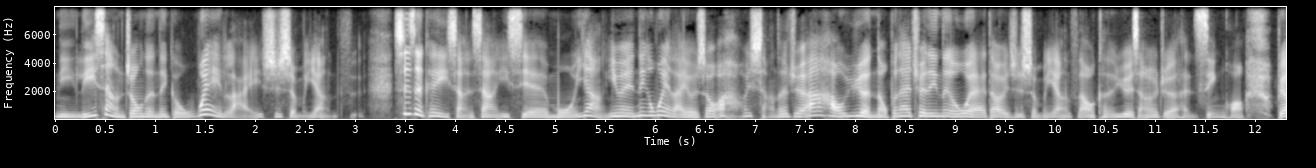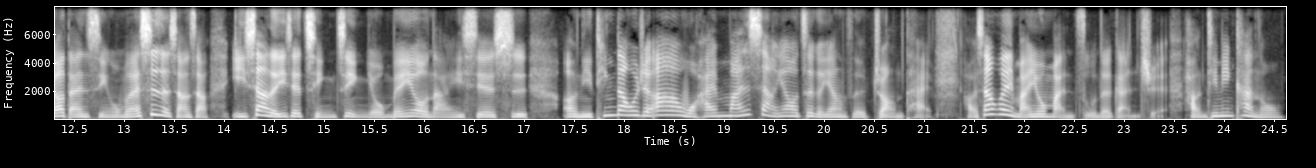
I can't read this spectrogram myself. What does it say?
你理想中的那个未来是什么样子？试着可以想象一些模样，因为那个未来有时候啊，会想的觉得啊好远哦，不太确定那个未来到底是什么样子，然后可能越想越觉得很心慌。不要担心，我们来试着想想以下的一些情境，有没有哪一些是呃你听到会觉得啊，我还蛮想要这个样子的状态，好像会蛮有满足的感觉。好，你听听看哦。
